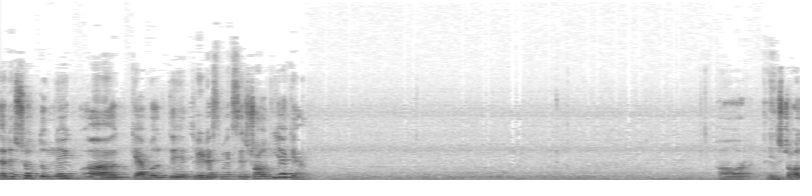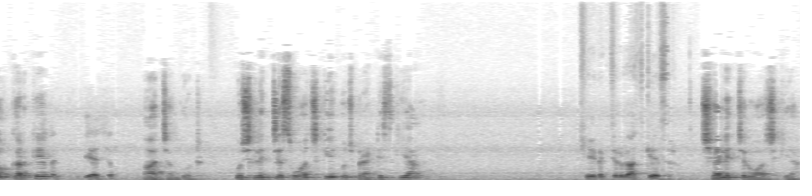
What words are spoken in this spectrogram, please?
धनेश्वर तुमने अ, क्या बोलते हैं थ्री मैक्स इंस्टॉल किया क्या? और इंस्टॉल करके अच्छा गुड कुछ लेक्चर्स वॉच किए कुछ प्रैक्टिस किया? छह लेक्चर आज किए सर छह लेक्चर वॉच किया।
